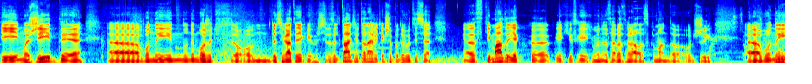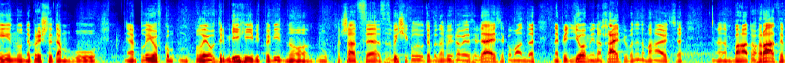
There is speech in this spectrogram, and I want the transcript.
тієї межі, де е, вони ну, не можуть досягати якихось результатів. Та навіть якщо подивитися е, з Тімаду, як, е, які, з якими вони зараз грали з командою OG, е, вони ну, не прийшли там у е, плей-офф ком- плей-офф Dream League, і відповідно, ну, хоча це зазвичай, коли у тебе на виграві з'являється, команда на підйомі, на хайпі, вони намагаються е, багато грати,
